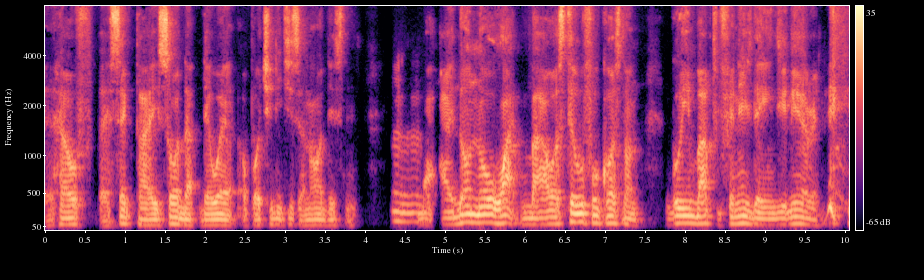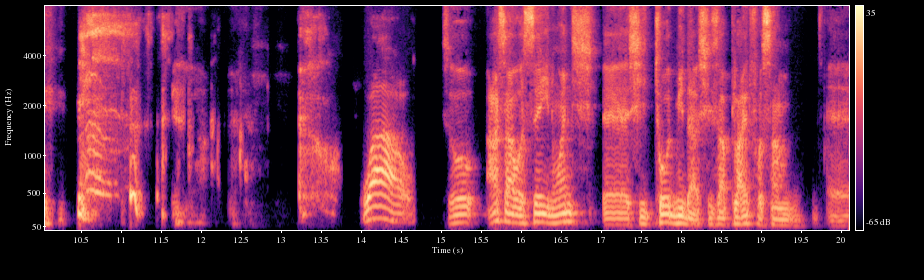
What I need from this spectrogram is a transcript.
uh, health uh, sector, I saw that there were opportunities and all these things. Mm-hmm. I don't know what, but I was still focused on going back to finish the engineering. Wow. So as I was saying, when she, uh, she told me that she's applied for some uh,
